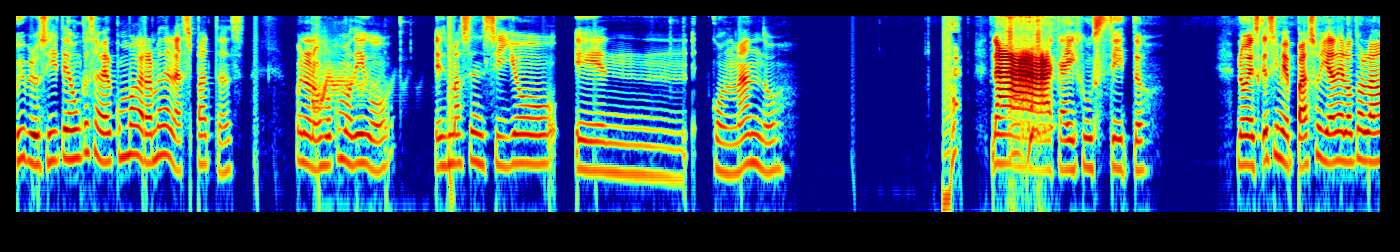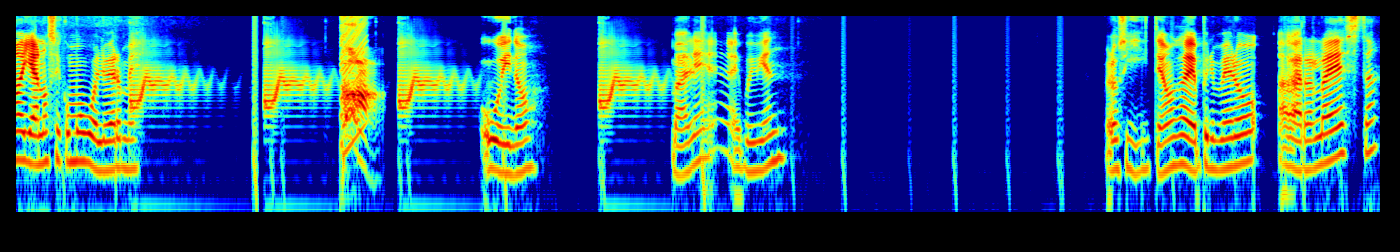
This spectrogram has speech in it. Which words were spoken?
Uy, pero sí, tengo que saber cómo agarrarme de las patas. Bueno, a lo mejor como digo, es más sencillo en... con mando. Nah, caí justito. No, es que si me paso ya del otro lado ya no sé cómo volverme. Uy, no. Vale, ahí voy bien. Pero sí, tengo que primero agarrarla esta.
